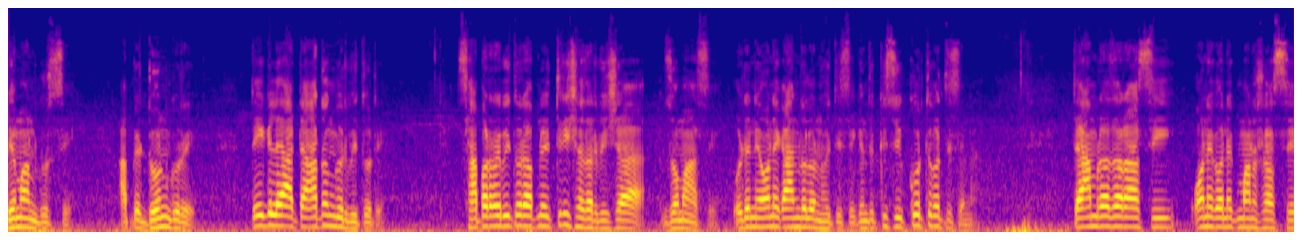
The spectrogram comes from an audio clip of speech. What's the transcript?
বিমান ঘুরছে আপনি ড্রোন ঘুরে তো এগুলো একটা আতঙ্কের ভিতরে। ছাপাড়ার ভিতরে আপনার ত্রিশ হাজার ভিসা জমা আছে। ওটা নিয়ে অনেক আন্দোলন হইতেছে, কিন্তু কিছুই করতে পারতেছে না। তাই আমরা যারা আছি, অনেক অনেক মানুষ আছে,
